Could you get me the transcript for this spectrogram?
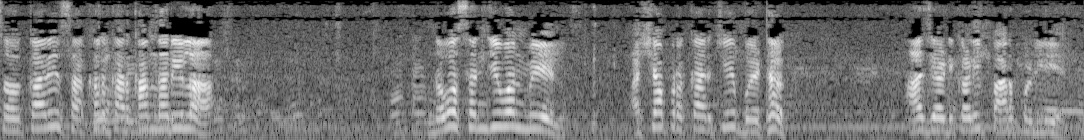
सहकारी साखर कारखानदारीला नवसंजीवन मिळेल अशा प्रकारची बैठक आज या ठिकाणी पार पडली आहे.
